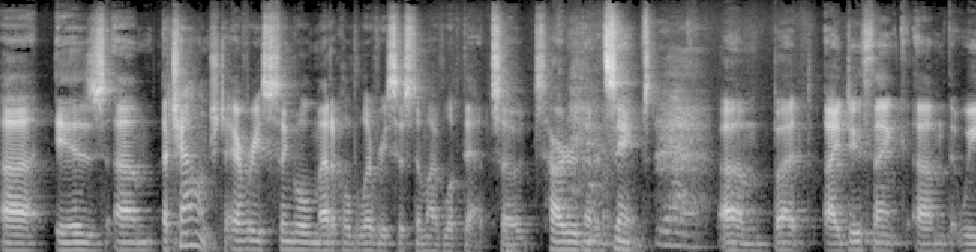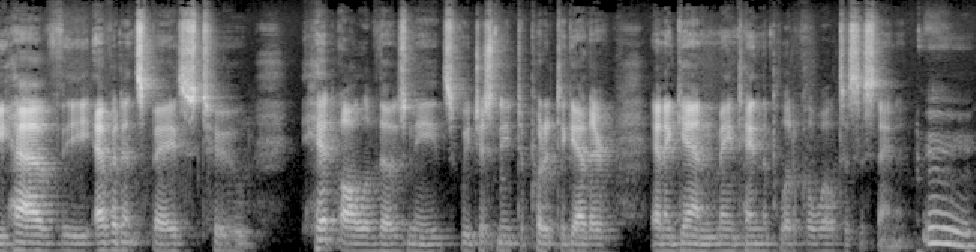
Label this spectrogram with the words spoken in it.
uh, is um, a challenge to every single medical delivery system I've looked at. So it's harder than it seems. yeah. Um, but I do think um, that we have the evidence base to hit all of those needs. We just need to put it together and again maintain the political will to sustain it. Mm.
